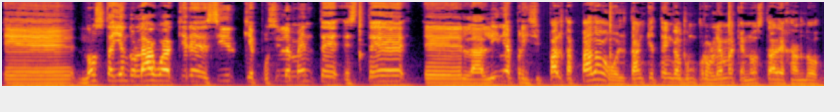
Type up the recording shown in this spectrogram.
eh, no está yendo el agua, quiere decir que posiblemente esté eh, la línea principal tapada o el tanque tenga algún problema que no está dejando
